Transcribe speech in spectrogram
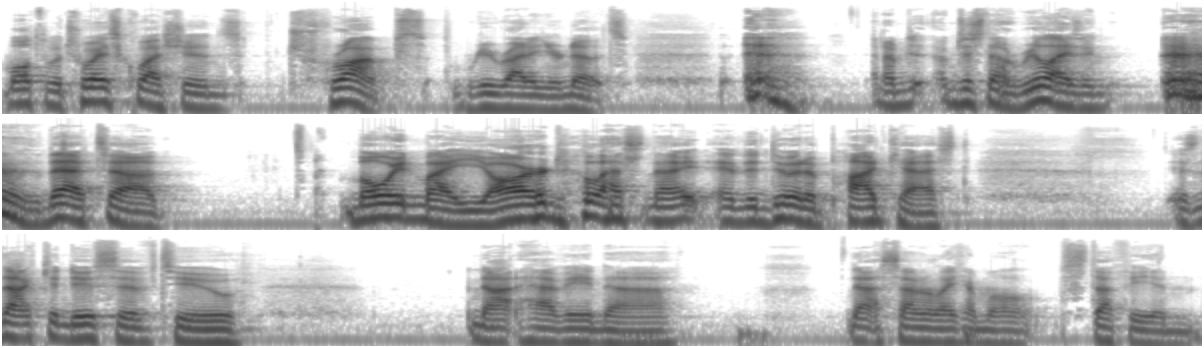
multiple choice questions trumps rewriting your notes. and I'm, I'm just now realizing that uh, mowing my yard last night and then doing a podcast is not conducive to not having, uh, not sounding like I'm all stuffy. And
